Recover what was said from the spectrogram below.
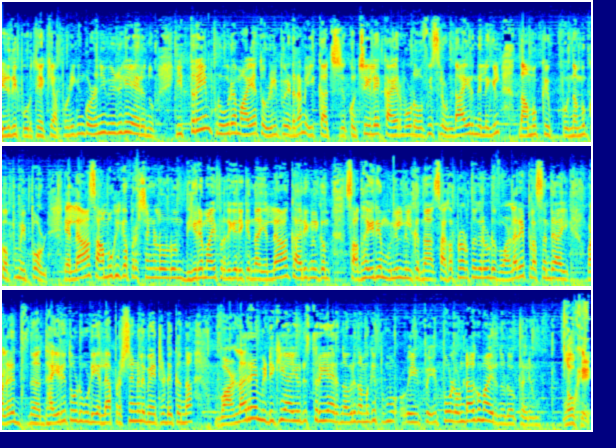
എഴുതി പൂർത്തിയാക്കി. അപ്പോഴേക്കും കുഴഞ്ഞു വീഴുകയായിരുന്നു. ഇത്രയും ക്രൂരമായ തൊഴിൽ പീഡനം ഈ കച്ച് കൊച്ചിയിലെ കയർ ബോർഡ് ഓഫീസിൽ ഉണ്ടായിരുന്നില്ലെങ്കിൽ നമുക്ക് നമുക്കൊപ്പം ഇപ്പോൾ എല്ലാ സാമൂഹിക പ്രശ്നങ്ങളോടും ധീരമായി പ്രതികരിക്കുന്ന എല്ലാ കാര്യങ്ങൾക്കും സധൈര്യം മുന്നിൽ നിൽക്കുന്ന സഹപ്രവർത്തകരോട് വളരെ പ്ലസന്റായി വളരെ ധൈര്യത്തോടു കൂടി എല്ലാ പ്രശ്നങ്ങളും ഏറ്റെടുക്കുന്ന വളരെ മിടുക്കിയായ ഒരു സ്ത്രീയായിരുന്നു അവർ. നമുക്കിപ്പം ഇപ്പോൾ ഉണ്ടാകുമായിരുന്നു ഡോക്ടറും ഓക്കെ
